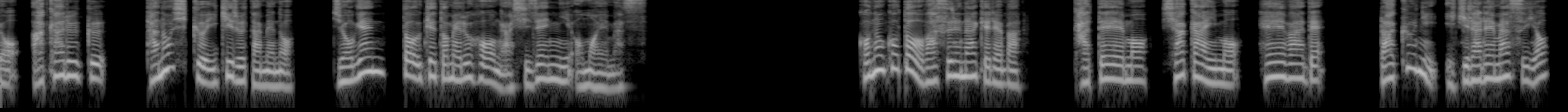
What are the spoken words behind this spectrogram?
々を明るく楽しく生きるための助言と受け止める方が自然に思えます。このことを忘れなければ家庭も社会も平和で楽に生きられますよ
